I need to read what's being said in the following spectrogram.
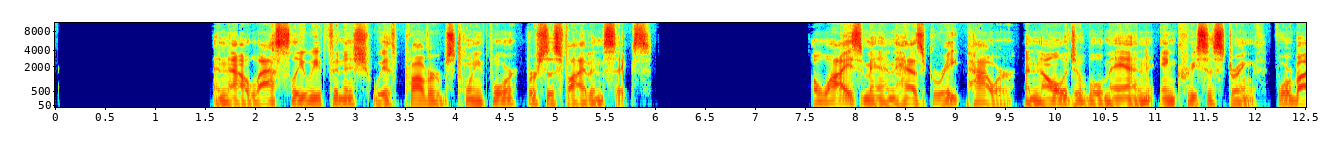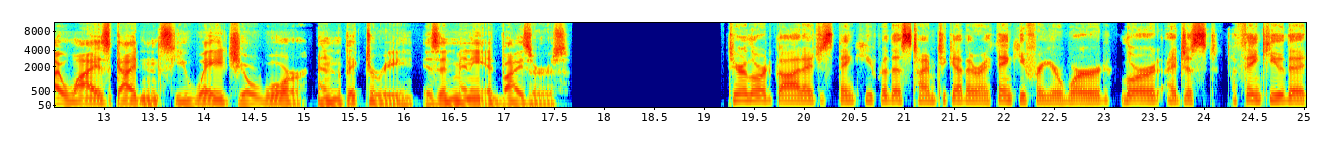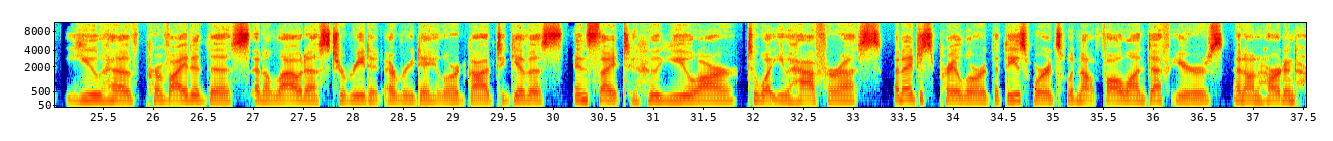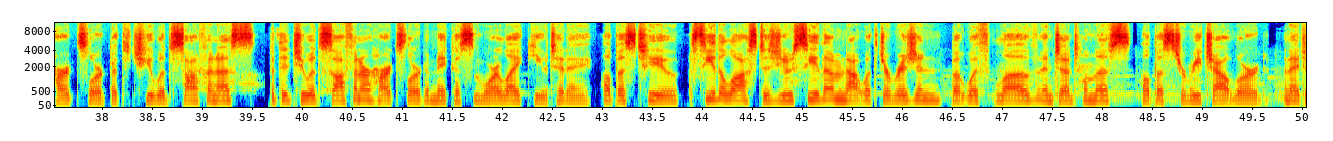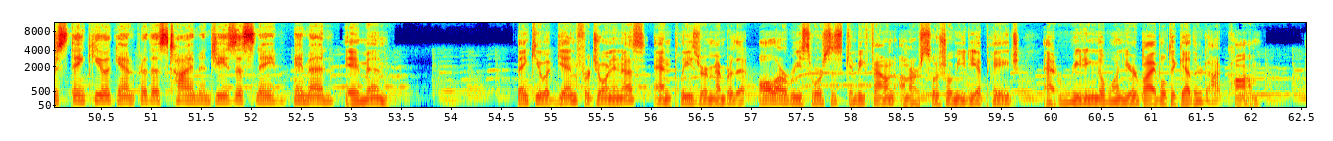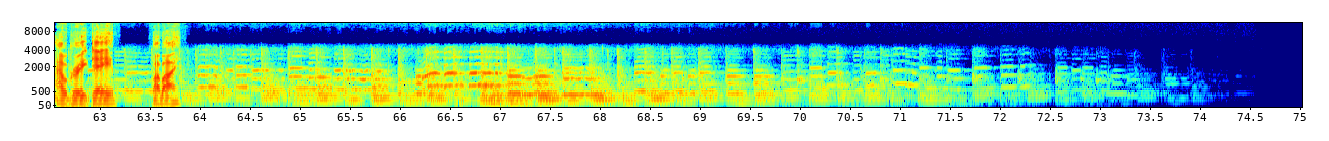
And now, lastly, we finish with Proverbs 24, verses 5 and 6. A wise man has great power. A knowledgeable man increases strength. For by wise guidance you wage your war, and victory is in many advisers. Dear Lord God, I just thank you for this time together. I thank you for your word. Lord, I just thank you that you have provided this and allowed us to read it every day, Lord God, to give us insight to who you are, to what you have for us. And I just pray, Lord, that these words would not fall on deaf ears and on hardened hearts, Lord, but that you would soften us, but that you would soften our hearts, Lord, and make us more like you today. Help us to see the lost as you see them, not with derision, but with love and gentleness. Help us to reach out, Lord. And I just thank you again for this time. In Jesus' name, amen. Amen. Thank you again for joining us, and please remember that all our resources can be found on our social media page at readingtheoneyearbibletogethers.com. Have a great day. Bye bye.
